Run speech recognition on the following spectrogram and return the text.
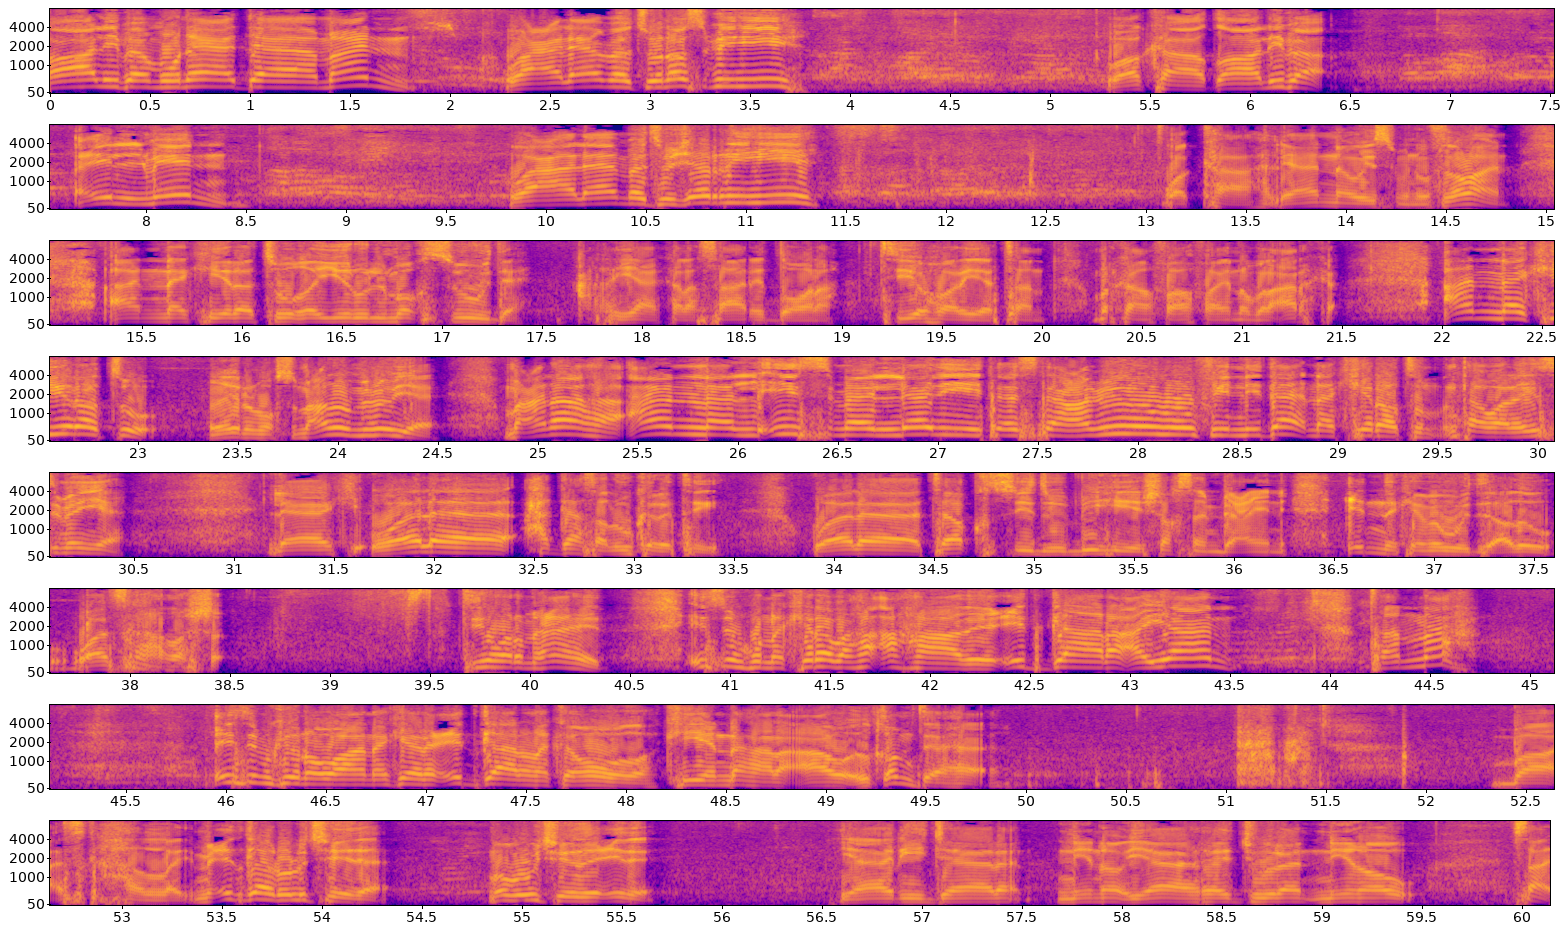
aaliba munaadaa man wa calaamatu nasbihi waa kaa aaliba cilmin wa calaamatu jarihi wakaa liannahu ismun soomaan annakiratu hayru lmaqsuuda carayaa kala saari doona. Tii horeya tan. Markaan faahfaahino bal arka. Annakiratu ayrumaquud macnuhu muxuu yahay? Macnaaha ana alisma aladii tastacmiluhu fi nida nakiratun. Intaa waa laga siman yaha walaa xaggaasaa lagu kala tegay walaa taqsidu bihi shaksan bicayni cidna kama wedid adugu. Waa iska hadasha. Tii hore maxay ahayd? Isimku nakiraba ha ahaadee cid gaara ayaan tanna isimkiina waa nakira cid gaarana kama wado. Kii indhahala aawo qamta ahaa iska hadlay. Ma cid gaar oola jeedaa maba u jeedo cide yaa rijaalan nino. Yaa rajulan ninow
